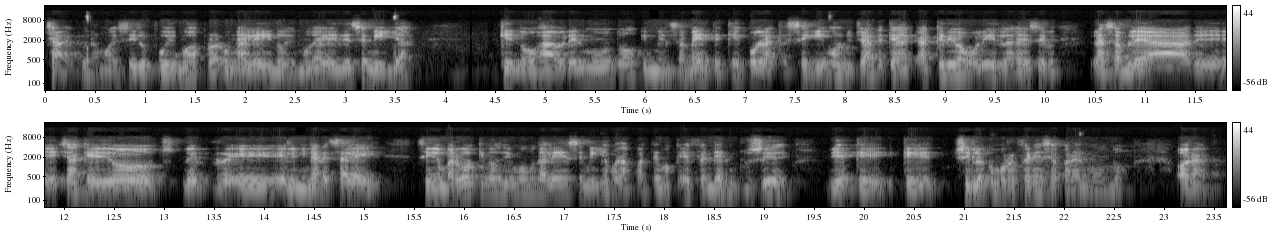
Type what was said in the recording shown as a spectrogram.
Chávez, podríamos decirlo, pudimos aprobar una ley, nos dimos una ley de semillas que nos abre el mundo inmensamente, que es por la que seguimos luchando, que ha, querido abolirla. Es la Asamblea de Derecha ha querido eh, eliminar esa ley. Sin embargo, aquí nos dimos una ley de semillas por la cual tenemos que defender, inclusive, que, que sirve como referencia para el mundo. Ahora,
